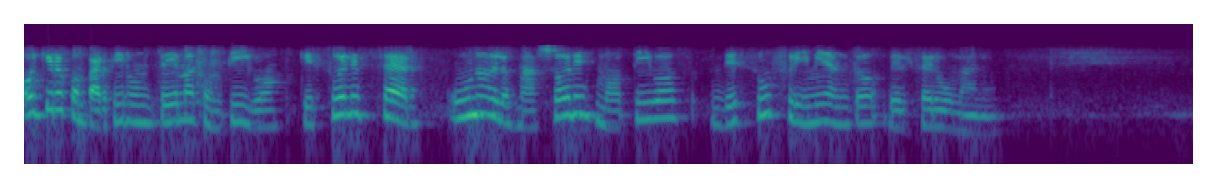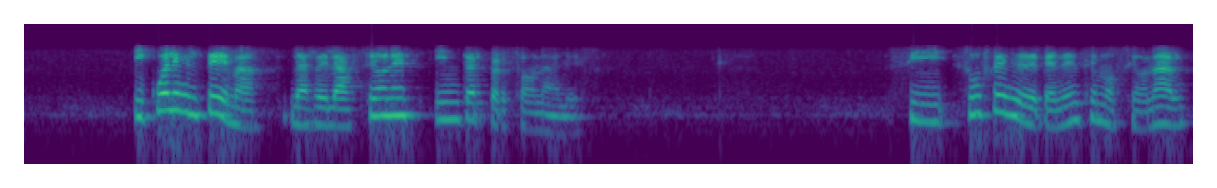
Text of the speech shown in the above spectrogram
Hoy quiero compartir un tema contigo que suele ser uno de los mayores motivos de sufrimiento del ser humano. ¿Y cuál es el tema? Las relaciones interpersonales. Si sufres de dependencia emocional,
